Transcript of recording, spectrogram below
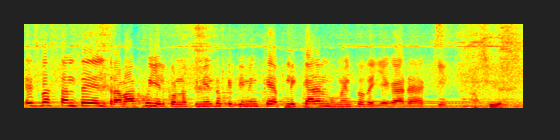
Es bastante el trabajo y el conocimiento que tienen que aplicar al momento de llegar aquí. Así es.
